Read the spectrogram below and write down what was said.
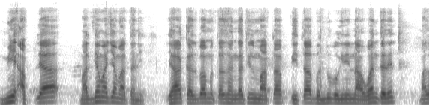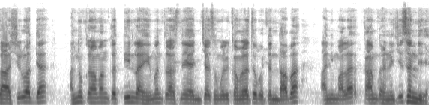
मी आपल्या माध्यमाच्या माताने या कसबा मतदारसंघातील माता पिता बंधू भगिनींना आव्हान करेल. मला आशीर्वाद द्या. अनुक्रमांक तीनला हेमंत रासने यांच्यासमोर कमळाचं बटन दाबा आणि मला काम करण्याची संधी द्या.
